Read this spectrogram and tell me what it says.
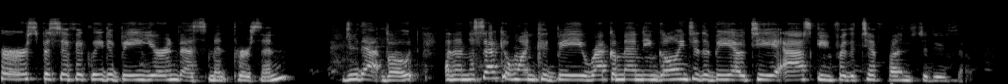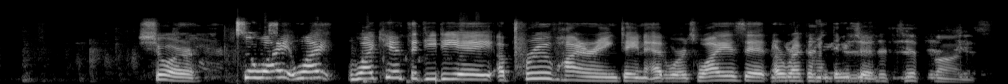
her specifically to be your investment person? Do that vote. And then the second one could be recommending going to the BOT, asking for the TIF funds to do so. sure. So why, why, why can't the DDA approve hiring Dana Edwards? Why is it a Because the- recommendation? The TIF funds.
